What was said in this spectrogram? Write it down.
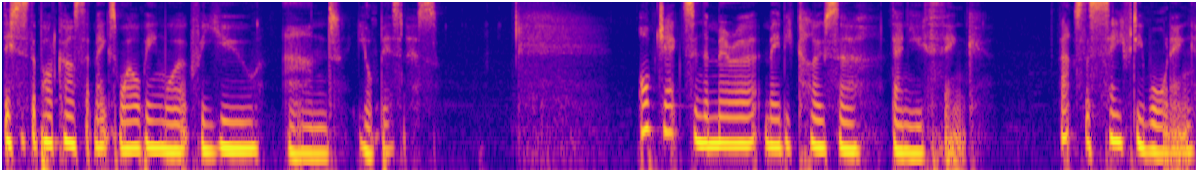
This is the podcast that makes well-being work for you and your business. Objects in the mirror may be closer than you think. That's the safety warning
